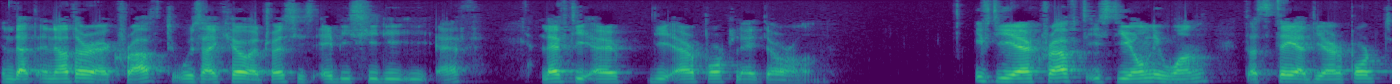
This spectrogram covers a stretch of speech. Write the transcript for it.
and that another aircraft whose ICAO address is ABCDEF left the, air, the airport later on. If the aircraft is the only one that stay at the airport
